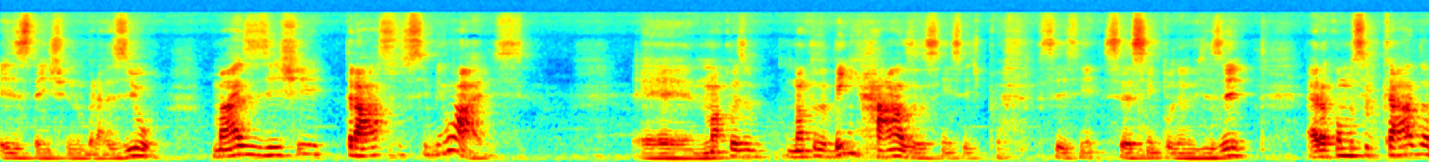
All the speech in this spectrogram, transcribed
existentes no Brasil, mas existe traços similares. É, uma, coisa, uma coisa bem rasa, assim, se, tipo, se, se assim podemos dizer, era como se cada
